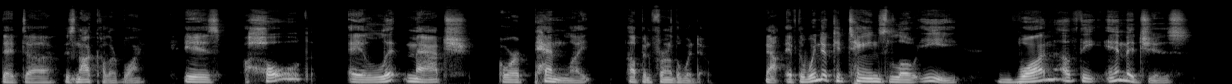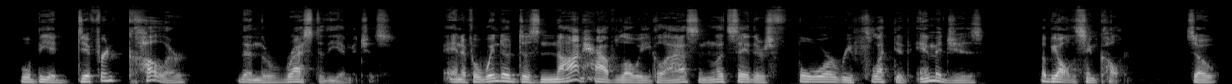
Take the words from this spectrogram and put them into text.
that uh, is not colorblind is hold a lit match or a pen light up in front of the window. Now, if the window contains low E, one of the images will be a different color than the rest of the images. And if a window does not have low E glass, and let's say there's four reflective images, they'll be all the same color. So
